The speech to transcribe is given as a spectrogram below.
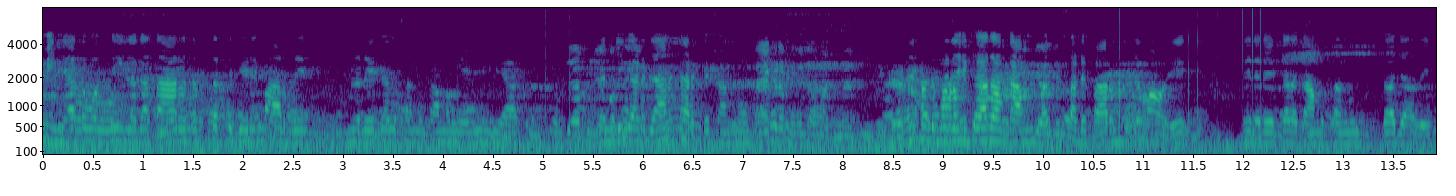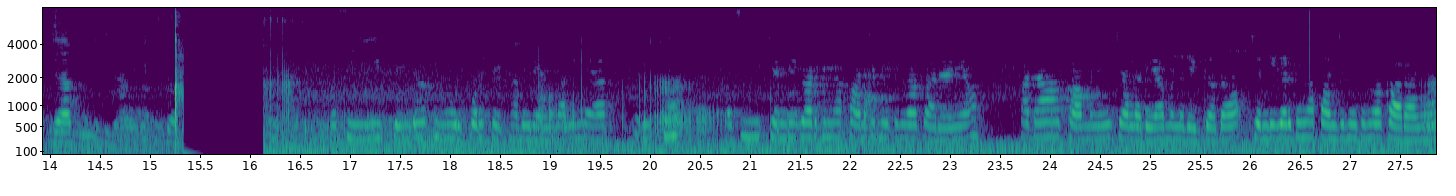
ਮਹੀਨਿਆਂ ਤੋਂ ਅਸੀਂ ਲਗਾਤਾਰ ਦਫ਼ਤਰ 'ਚ ਗੇੜੇ ਮਾਰਦੇ ਨਰੇਗਾ ਦਾ ਸਾਨੂੰ ਕੰਮ ਮਿਲ ਨਹੀਂ ਰਿਹਾ ਸੀ। ਚੰਡੀਗੜ੍ਹ ਜਾਣ ਕਰਕੇ ਸਾਨੂੰ ਨਰੇਗਾ ਦਾ ਕੰਮ ਸਾਡੇ ਫਾਰਮ ਜਮ੍ਹਾਂ ਹੋਏ। ਤੇ ਨਰੇਗਾ ਦਾ ਕੰਮ ਸਾਨੂੰ ਦਿੱਤਾ ਜਾਵੇ, ਜੈ ਭੀਮ, ਜੈ ਅਸੀਂ ਪਿੰਡ ਨੂਰਪੁਰ ਸੇਠਾ ਦੇ ਰਹਿਣ ਵਾਲੀ। ਮੈਂ ਰਿਤੂ ਅਸੀਂ ਚੰਡੀਗੜ੍ਹ ਦੀਆਂ ਪੰਜ ਮੀਟਿੰਗਾਂ ਕਰ ਰਹੇ ਹਾਂ। ਸਾਡਾ ਕੰਮ ਨਹੀਂ ਚੱਲ ਰਿਹਾ ਮਨਰੇਗਾ ਦਾ। ਚੰਡੀਗੜ੍ਹ ਦੀਆਂ ਪੰਜ ਮੀਟਿੰਗਾਂ ਕਰ ਆਈਆਂ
